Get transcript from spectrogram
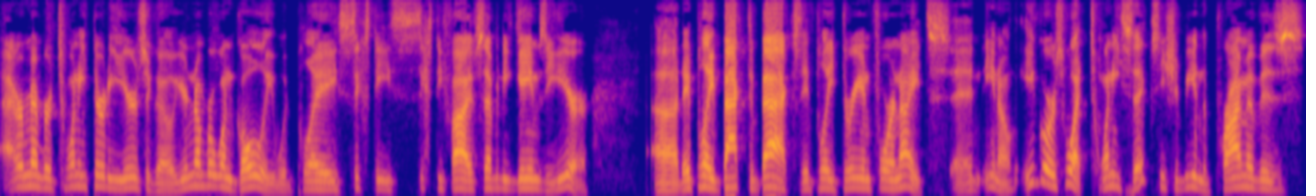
I remember 20 30 years ago, your number one goalie would play 60 65 70 games a year. Uh, they play back to backs. They play three and four nights. And you know, Igor's what, 26? He should be in the prime of his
